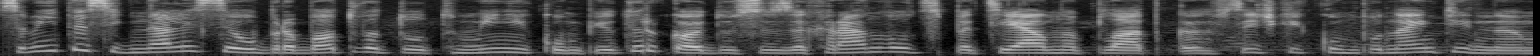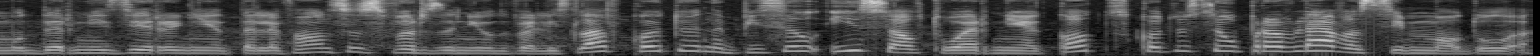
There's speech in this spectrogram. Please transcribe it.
Самите сигнали се обработват от мини-компютър, който се захранва от специална платка. Всички компоненти на модернизирания телефон са свързани от Велислав, който е написал и софтуерния код, с който се управлява сим модула.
